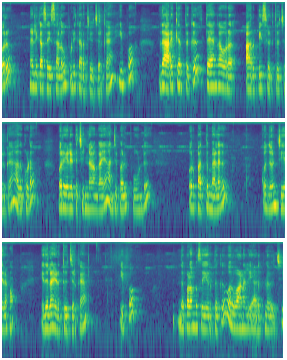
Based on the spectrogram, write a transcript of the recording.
ஒரு நெல்லிக்காய் சைஸ் அளவு புளி கரைச்சி வச்சுருக்கேன். இப்போது இதை அரைக்கிறதுக்கு தேங்காய் ஒரு ஆறு பீஸ் எடுத்து வச்சுருக்கேன். அது கூட ஒரு ஏழு எட்டு சின்ன வெங்காயம் அஞ்சு பல் பூண்டு ஒரு பத்து மிளகு கொஞ்சம் ஜீரகம் இதெல்லாம் எடுத்து வச்சுருக்கேன். இப்போது இந்த குழம்பு செய்கிறதுக்கு ஒரு வானொலி அடுப்பில் வச்சு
